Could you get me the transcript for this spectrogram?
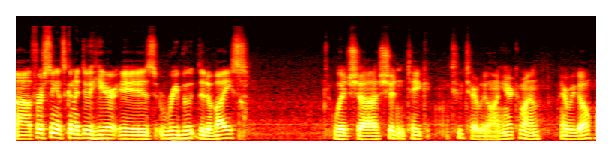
Uh, the first thing it's going to do here is reboot the device, which uh, shouldn't take too terribly long here. Come on, there we go.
